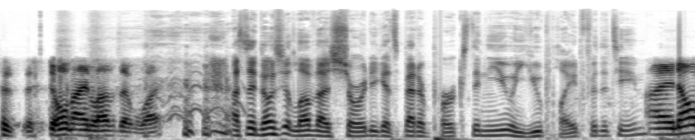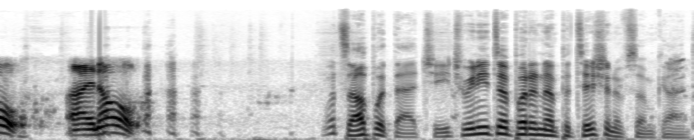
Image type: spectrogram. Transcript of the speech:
don't I love that what? I said, don't you love that Shorty gets better perks than you and you played for the team? I know. I know. What's up with that, Cheech? We need to put in a petition of some kind.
